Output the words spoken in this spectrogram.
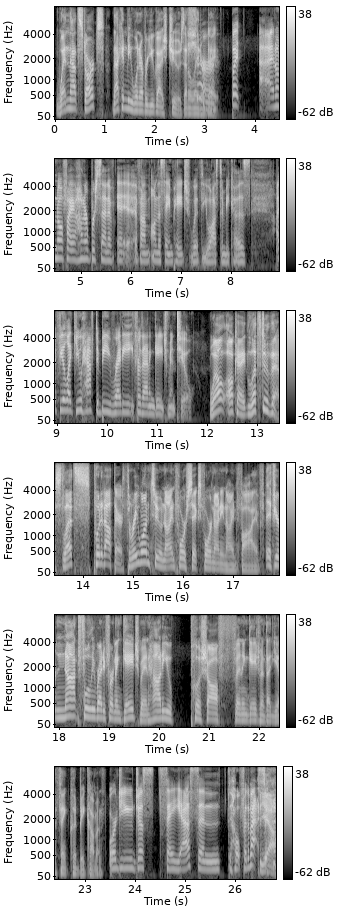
when that starts that can be whenever you guys choose at a later date But I don't know if I 100% if, eh, eh, if I'm on the same page with you, Austin, because I feel like you have to be ready for that engagement too. Well, okay, let's do this. Let's put it out there 312 946 4995. If you're not fully ready for an engagement, how do you push off an engagement that you think could be coming? Or do you just say yes and hope for the best? Yeah.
